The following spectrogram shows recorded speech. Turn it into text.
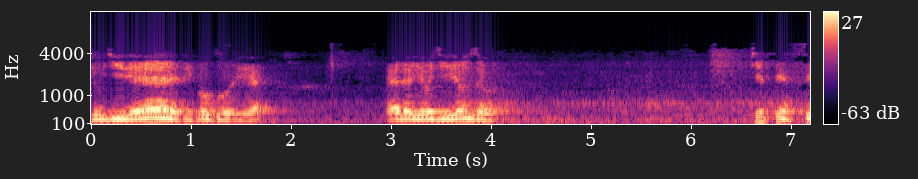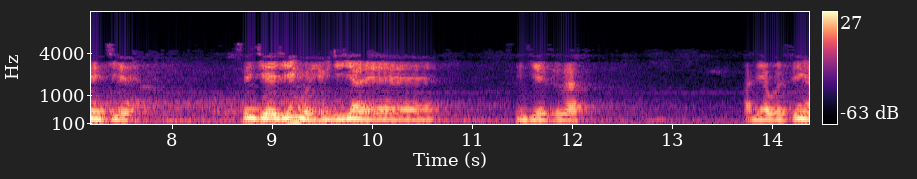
ယုံကြည်တယ်တဲ့ဒီပုဂ္ဂိုလ်တွေကဘယ်လိုယုံကြည်ရုံးဆိုဖြစ်တဲ့စင်ကြယ်စင်ကြယ်ခြင်းကိုယုံကြည်ရတယ်စင်ကြယ်ဆိုတာအမြဲဝစင်းက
